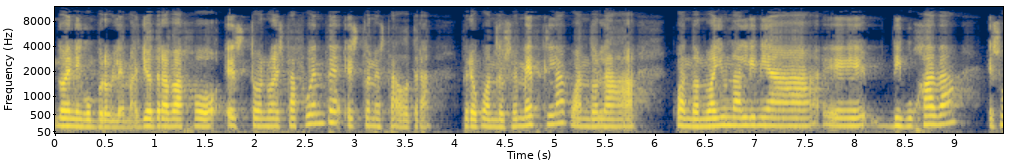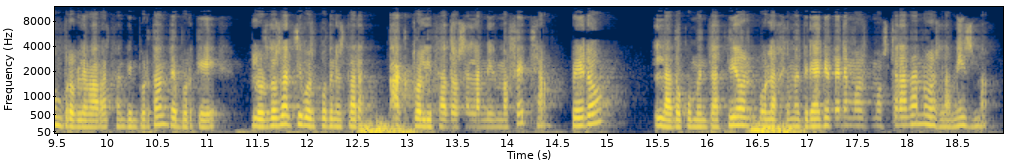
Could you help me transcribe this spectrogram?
no hay ningún problema. Yo trabajo esto en esta fuente, esto en esta otra. Pero cuando se mezcla, cuando la cuando no hay una línea eh, dibujada, es un problema bastante importante porque los dos archivos pueden estar actualizados en la misma fecha, pero la documentación o la geometría que tenemos mostrada no es la misma.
